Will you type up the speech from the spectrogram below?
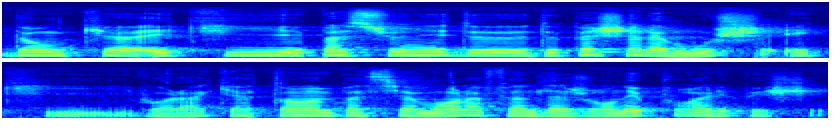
donc euh, et qui est passionné de, de, pêche à la mouche et qui voilà qui attend impatiemment la fin de la journée pour aller pêcher.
